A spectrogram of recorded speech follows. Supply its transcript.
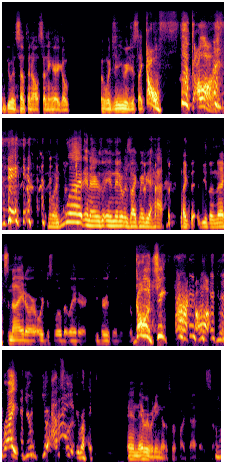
I'm doing something all of a sudden I hear I go, when you were just like, oh fuck off. Like, what? And I was, and then it was like maybe a hat, like the, the next night or or just a little bit later, she hears me just go, go, gee, fuck off. You're right. You're you're absolutely right. And everybody knows what part that is. So. Yeah.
